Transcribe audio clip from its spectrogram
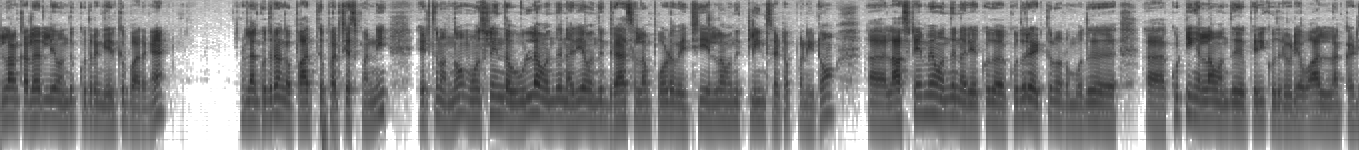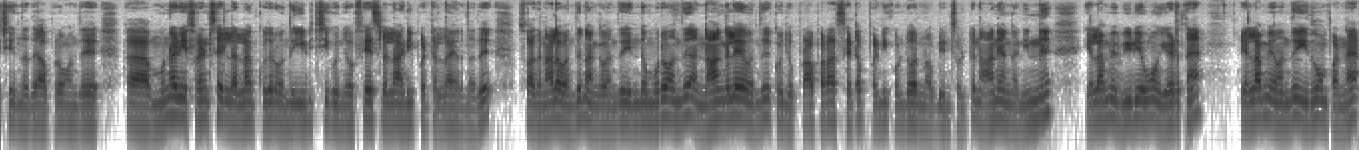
எல்லா கலர்லேயும் வந்து குதிரைங்க இருக்குது பாருங்கள் எல்லா குதிரை அங்கே பார்த்து பர்ச்சேஸ் பண்ணி எடுத்துன்னு வந்தோம். மோஸ்ட்லி இந்த உள்ளே வந்து நிறைய வந்து கிராஸ் எல்லாம் போட வச்சு எல்லாம் வந்து க்ளீன் செட்டப் பண்ணிட்டோம். லாஸ்ட் டைமே வந்து நிறைய குதிரை குதிரை எடுத்துன்னு வரும்போது குட்டிங்கெல்லாம் வந்து பெரிய குதிரையுடைய வால்லாம் கடிச்சு இருந்தது. அப்புறம் வந்து முன்னாடி ஃப்ரண்ட் சைட்லலாம் குதிரை வந்து இடித்து கொஞ்சம் ஃபேஸ்லலாம் அடிபட்டெல்லாம் இருந்தது. ஸோ அதனால் வந்து நாங்கள் வந்து இந்த முறை வந்து நாங்களே வந்து கொஞ்சம் ப்ராப்பராக செட்டப் பண்ணி கொண்டு வரணும் அப்படின்னு சொல்லிட்டு நானே அங்கே நின்று எல்லாமே வீடியோவும் எடுத்தேன். எல்லாமே வந்து இதுவும் பண்ணேன்.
